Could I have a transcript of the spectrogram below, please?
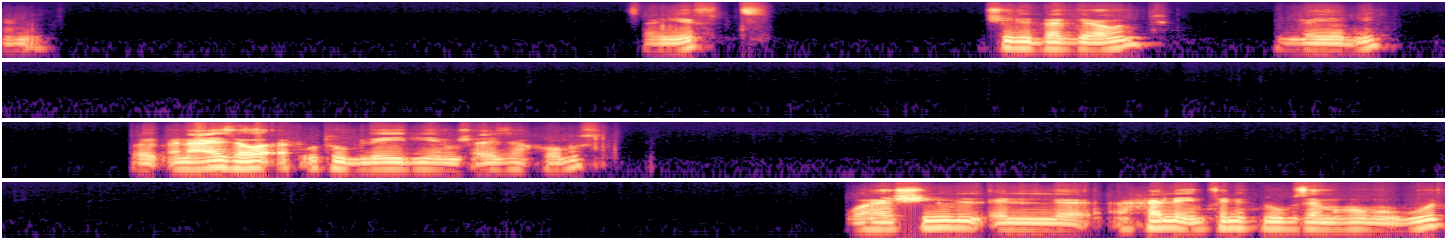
هنا. save شيل ال background اللي هي دي. طيب أنا عايز أوقف auto play دي مش عايزها خالص. وهشيل ال اخلي infinite loop زي ما هو موجود.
